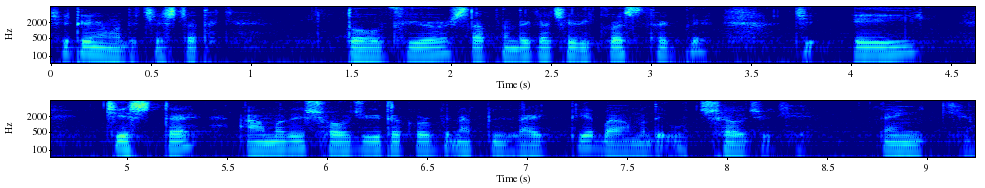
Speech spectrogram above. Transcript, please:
সেটাই আমাদের চেষ্টা থাকে। তো ভিউয়ার্স আপনাদের কাছে রিকোয়েস্ট থাকবে যে এই চেষ্টায় আমাদের সহযোগিতা করবেন, আপনি লাইক দিয়ে বা আমাদের উৎসাহ যুগিয়ে থ্যাংক ইউ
